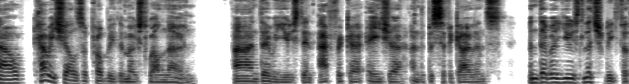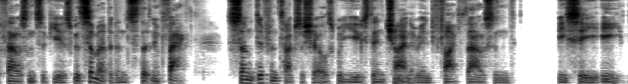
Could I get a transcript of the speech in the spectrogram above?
Now, cowrie shells are probably the most well known, and they were used in Africa, Asia, and the Pacific Islands. And they were used literally for thousands of years, with some evidence that, in fact, some different types of shells were used in China in 5000 BCE.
